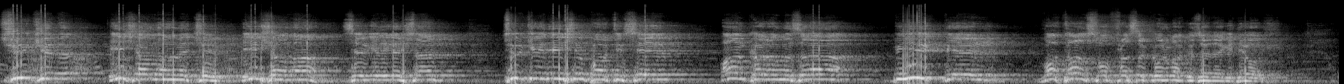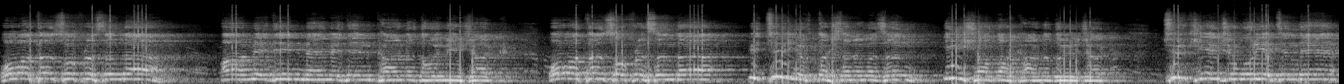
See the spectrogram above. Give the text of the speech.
Çünkü inşallah Ahmetciğim, inşallah sevgili gençler, Türkiye Değişim Partisi Ankara'mıza büyük bir vatan sofrası kurmak üzere gidiyor. O vatan sofrasında Ahmet'in, Mehmet'in karnı doymayacak. O vatan sofrasında bütün yurttaşlarımızın inşallah karnı doyacak. Türkiye Cumhuriyeti'nde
